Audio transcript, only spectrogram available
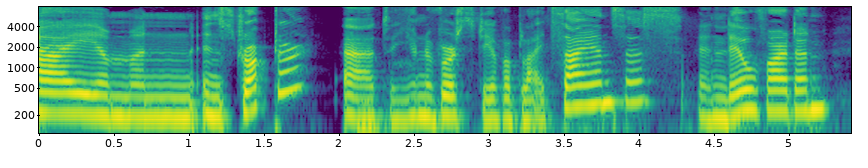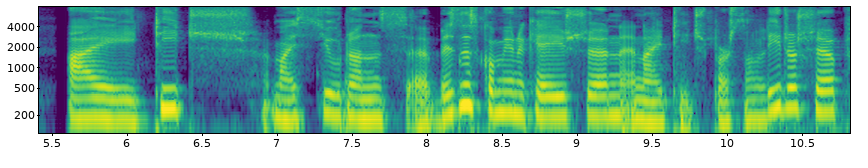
I am an instructor at the University of Applied Sciences in Leeuwarden. I teach my students uh, business communication and I teach personal leadership.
